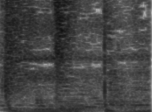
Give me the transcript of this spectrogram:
me.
